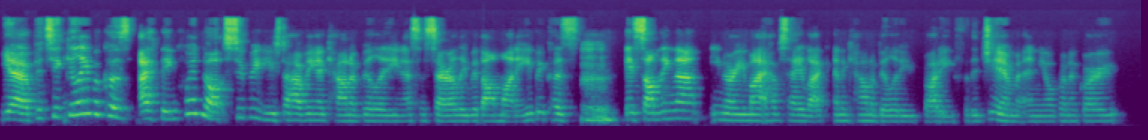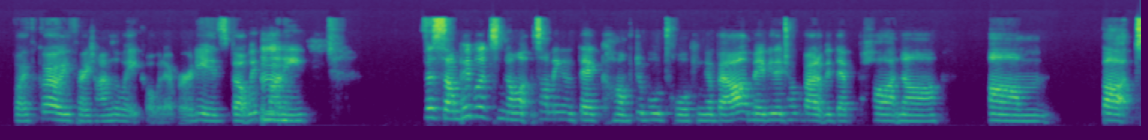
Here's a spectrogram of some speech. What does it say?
Yeah, particularly because I think we're not super used to having accountability necessarily with our money because mm. it's something that, you know, you might have, say, like an accountability buddy for the gym and you're going to go both go three times a week or whatever it is. But with mm. money, for some people, it's not something that they're comfortable talking about. Maybe they talk about it with their partner. Um, but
